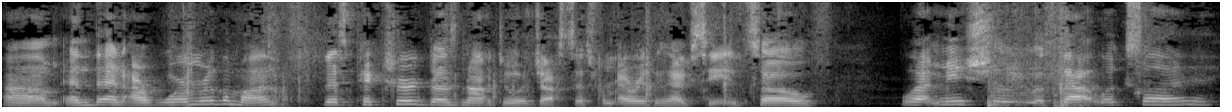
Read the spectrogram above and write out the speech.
Um, and then our warmer of the month. This picture does not do it justice from everything I've seen. So let me show you what that looks like.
